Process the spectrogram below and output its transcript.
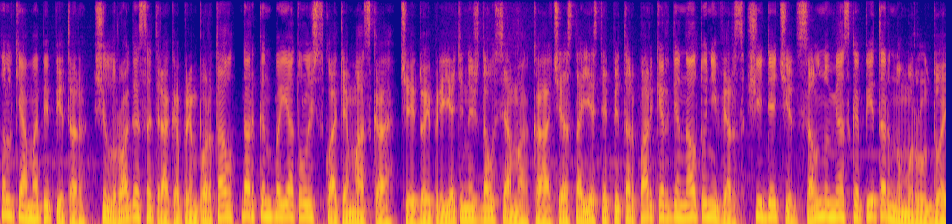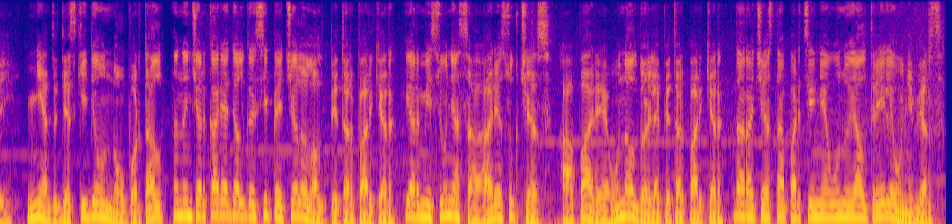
Îl cheamă pe Peter și îl roagă să treacă prin portal, dar când băiatul își scoate masca, cei doi prieteni își dau seama că acesta este Peter Parker din alt univers și decid să-l numească Peter numărul 2. Ned deschide un nou portal în încercarea de a-l găsi pe celălalt Peter Parker, iar misiunea sa are succes. Apare un al doilea Peter Parker, dar acesta aparține unui al treilea univers,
